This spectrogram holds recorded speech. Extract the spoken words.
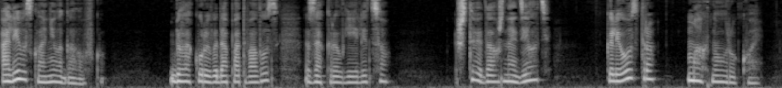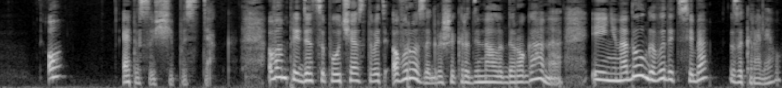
Алива склонила головку. Белокурый водопад волос закрыл ей лицо. «Что я должна делать?» Калиостро махнул рукой. «О, это сущий пустяк. Вам придется поучаствовать в розыгрыше кардинала Дорогана и ненадолго выдать себя за королеву.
